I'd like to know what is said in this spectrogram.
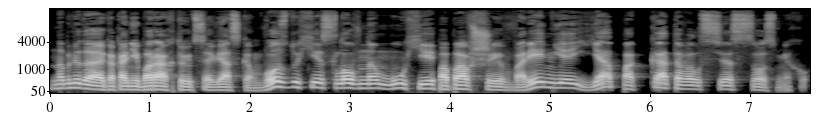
Наблюдая, как они барахтаются в вязком воздухе, словно мухи, попавшие в варенье, я покатывался со смеху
